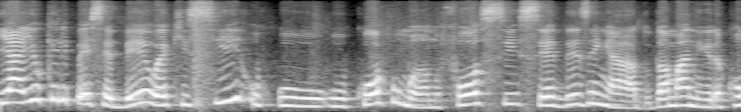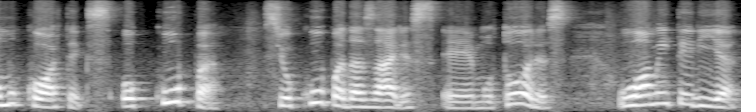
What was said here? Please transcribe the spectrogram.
E aí o que ele percebeu é que se o, o, o corpo humano fosse ser desenhado da maneira como o córtex ocupa, se ocupa das áreas é, motoras, o homem teria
